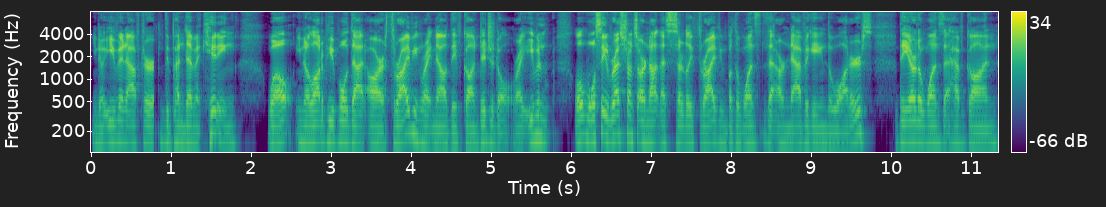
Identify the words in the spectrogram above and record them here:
you know, even after the pandemic hitting, well, you know, a lot of people that are thriving right now, they've gone digital, right? Even, well, we'll say restaurants are not necessarily thriving, but the ones that are navigating the waters, they are the ones that have gone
